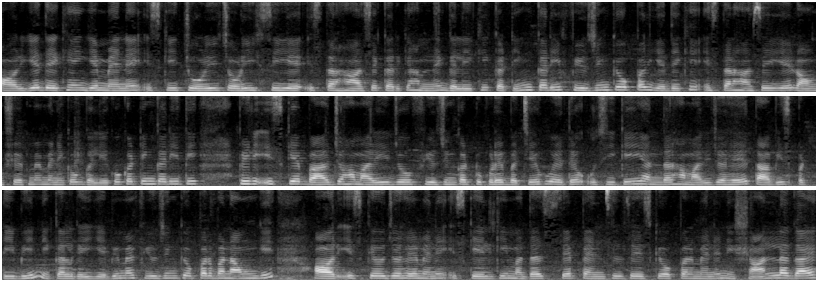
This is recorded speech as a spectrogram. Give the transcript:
और ये देखें, ये मैंने इसकी चौड़ी चौड़ी सी ये इस तरह से करके हमने गले की कटिंग करी फ्यूजिंग के ऊपर। ये देखें, इस तरह से ये राउंड शेप में मैंने को गले को कटिंग करी थी। फिर इसके बाद जो हमारी जो फ्यूजिंग का टुकड़े बचे हुए थे, उसी के ही अंदर हमारी जो है ताबीज़ पट्टी भी निकल गई। ये भी मैं फ्यूजिंग के ऊपर बनाऊँगी। और इसके जो है मैंने स्केल की मदद से पेंसिल से इसके ऊपर मैंने निशान लगाए।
